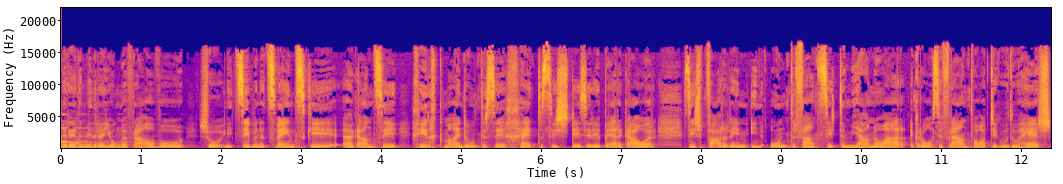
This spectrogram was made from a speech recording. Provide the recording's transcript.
Wir reden mit einer jungen Frau, die schon mit 27 eine ganze Kirchgemeinde unter sich hat. Das ist Desiree Bergauer. Sie ist Pfarrerin in Unterfatz seit dem Januar. Eine grosse Verantwortung, die du hast.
